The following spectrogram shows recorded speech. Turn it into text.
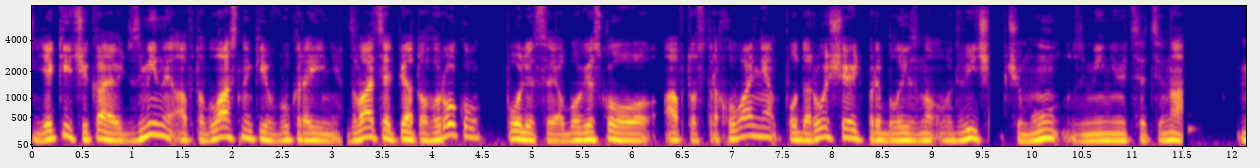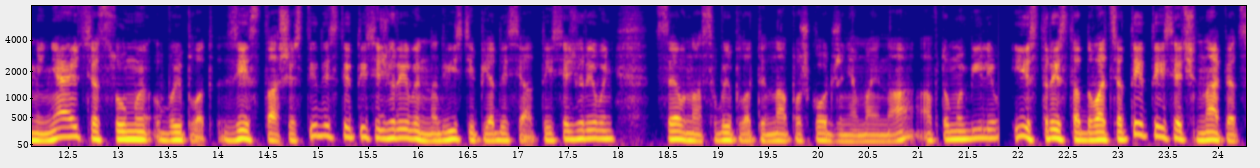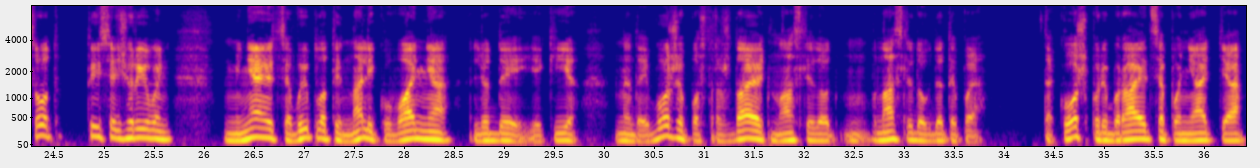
які чекають зміни автовласників в Україні. З 25-го року поліси обов'язкового автострахування подорожчають приблизно вдвічі. Чому змінюється ціна? Міняються суми виплат зі 160 тисяч гривень на 250 тисяч гривень. Це в нас виплати на пошкодження майна автомобілів. І з 320 тисяч на 500 тисяч гривень міняються виплати на лікування людей, які, не дай Боже, постраждають внаслідок, внаслідок ДТП. Також прибирається поняття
